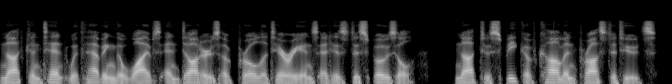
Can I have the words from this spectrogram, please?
not content with having the wives and daughters of proletarians at his disposal, not to speak of common prostitutes,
